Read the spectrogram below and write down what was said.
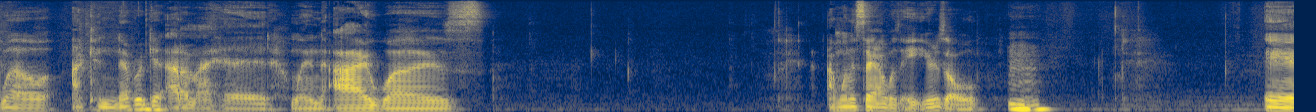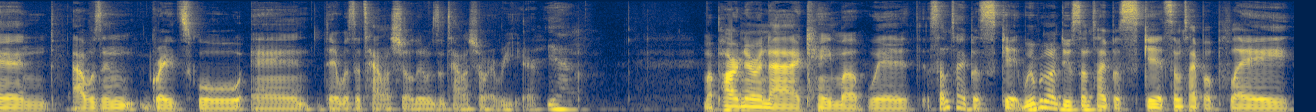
Well, I can never get out of my head when I was. I want to say I was eight years old. Mm-hmm. And I was in grade school, and there was a talent show. There was a talent show every year. yeah. My partner and I came up with some type of skit. We were going to do some type of skit, some type of play.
